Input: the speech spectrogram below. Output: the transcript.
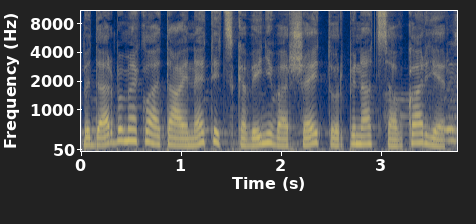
bet darba meklētāji netic, ka viņi var šeit turpināt savu karjeru.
